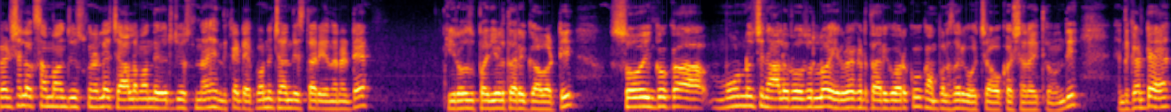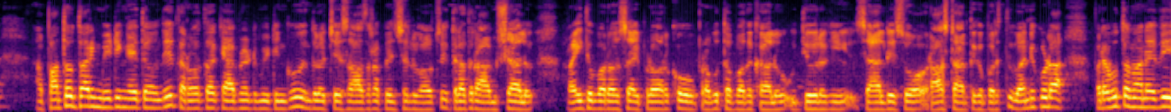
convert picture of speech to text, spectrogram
పెన్షన్లకు సంబంధించి చూసుకున్నట్లే చాలా మంది ఎదురు చూస్తున్నారు. ఎందుకంటే ఎప్పటి నుంచి అందిస్తారు ఏంటంటే ఈరోజు పదిహేడు తారీఖు కాబట్టి సో ఇంకొక మూడు నుంచి నాలుగు రోజుల్లో ఇరవై ఒకటి తారీఖు వరకు కంపల్సరీగా వచ్చే అవకాశాలు అయితే ఉంది. ఎందుకంటే పంతొమ్మిది తారీఖు మీటింగ్ అయితే ఉంది. తర్వాత క్యాబినెట్ మీటింగు ఇందులో వచ్చేసి ఆసరా పెన్షన్లు కావచ్చు ఇతరత్ర అంశాలు రైతు భరోసా ఇప్పటివరకు ప్రభుత్వ పథకాలు ఉద్యోగులకి శాలరీస్ రాష్ట్ర ఆర్థిక పరిస్థితి ఇవన్నీ కూడా ప్రభుత్వం అనేది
